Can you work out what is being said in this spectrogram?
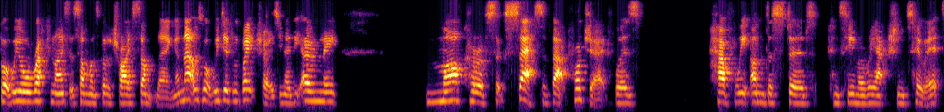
but we all recognize that someone's got to try something. And that was what we did with waitrose you know the only marker of success of that project was have we understood consumer reaction to it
